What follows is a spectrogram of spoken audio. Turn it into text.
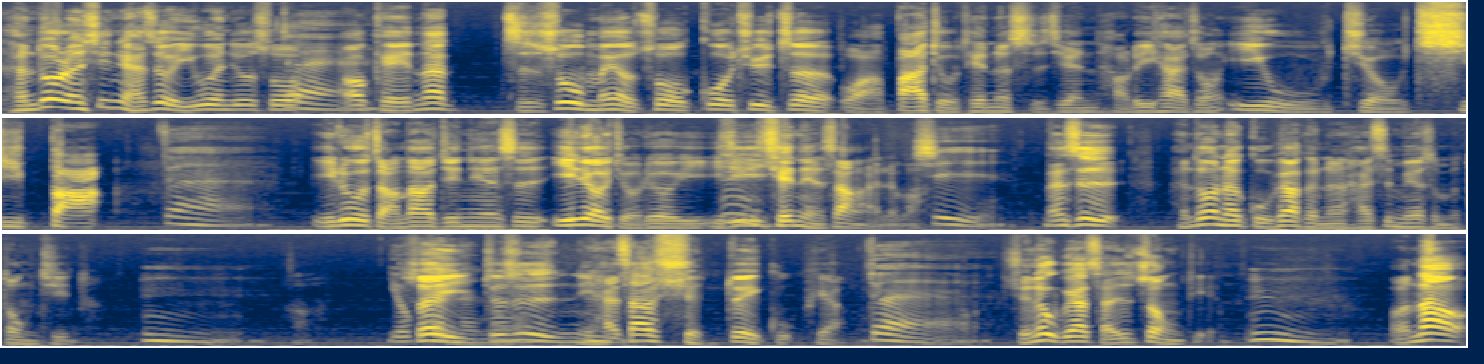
很多人心里还是有疑问，就是说，OK，那指数没有错，过去这哇八九天的时间好厉害，从一五九七八，对，一路涨到今天是一六九六一，已经一千点上来了嘛？是。但是很多人的股票可能还是没有什么动静。嗯，好，所以就是你还是要选对股票，对，选对股票才是重点。嗯，哦，那。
